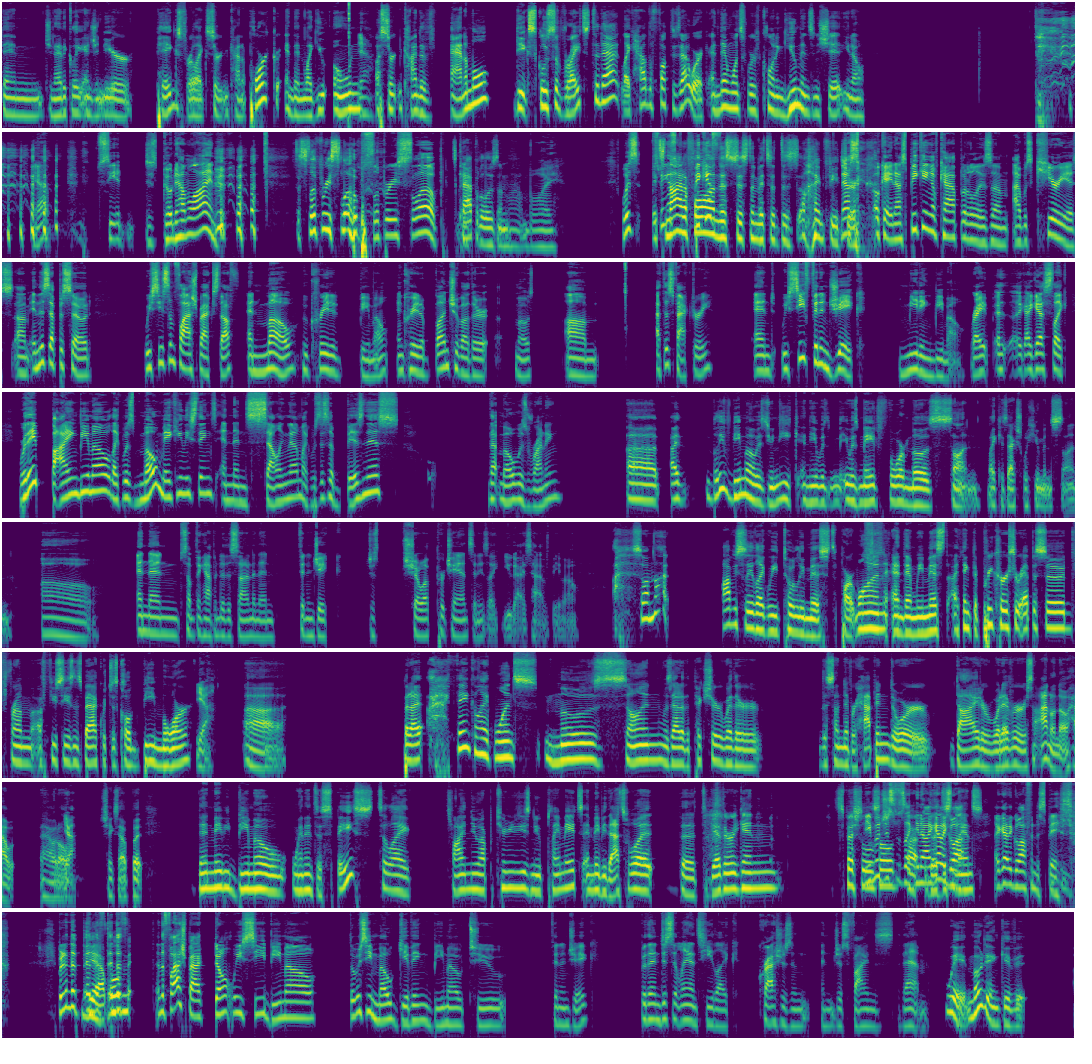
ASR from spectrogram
then genetically engineer pigs for like certain kind of pork and then like you own Yeah. a certain kind of animal, the exclusive rights to that? Like how the fuck does that work? And then once we're cloning humans and shit, you know, yeah see it just go down the line it's a slippery slope. slippery slope It's capitalism. oh boy was It's speaking of- not a flaw of- in this system, it's a design feature. Now, okay, now speaking of capitalism, I was curious. Um, in this episode, we see some flashback stuff, and Mo, who created BMO and created a bunch of other uh, Mo's, um, at this factory, and we see Finn and Jake meeting BMO, right? Uh, Like, I guess, like, were they buying BMO? Like, was Mo making these things and then selling them? Like, was this a business that Mo was running? Uh, I believe BMO is unique, and it was it was made for Mo's son, like his actual human son. Oh. And then something happened to the son, and then Finn and Jake just show up per chance, and he's like, You guys have BMO. So I'm not obviously like we totally missed part one, and then we missed I think the precursor episode from a few seasons back, which is called Be More. Yeah. Uh, but I I think like once Mo's son was out of the picture, whether the son never happened or died or whatever, or so, I don't know how how it all Yeah. shakes out. But then maybe BMO went into space to like find new opportunities, new playmates, and maybe that's what the Together Again special is just was like, uh, you know, I gotta go Disneylands. I got to go off into space. but in the, in, yeah, the, in, the, in the flashback, don't we see BMO? Don't we see Mo giving BMO to Finn and Jake? But then in Distant Lands, he like crashes and, and just finds them. wait, Mo didn't give it.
